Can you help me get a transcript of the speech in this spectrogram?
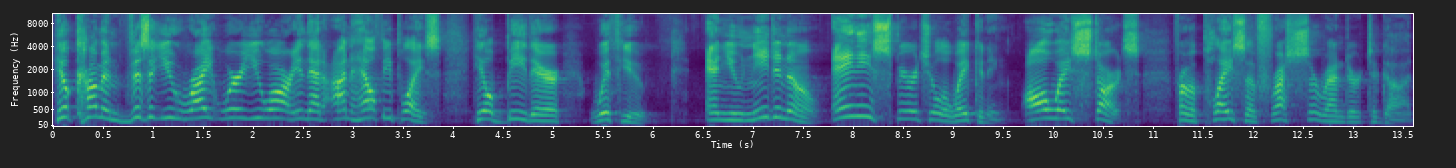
He'll come and visit you right where you are in that unhealthy place. He'll be there with you. And you need to know any spiritual awakening always starts from a place of fresh surrender to God.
